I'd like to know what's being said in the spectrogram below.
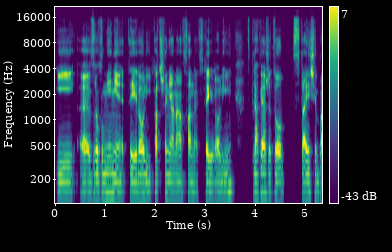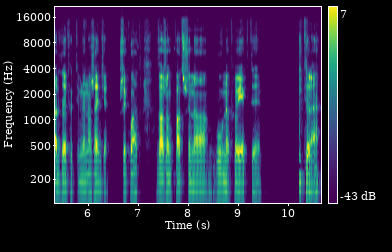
I e, zrozumienie tej roli, patrzenia na afanę w tej roli sprawia, że to staje się bardzo efektywne narzędzie. Przykład, zarząd patrzy na główne projekty i tyle,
